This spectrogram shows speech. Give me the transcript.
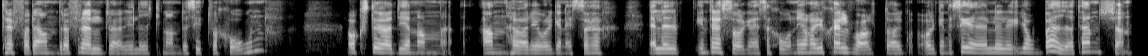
träffade andra föräldrar i liknande situation och stöd genom anhörigorganisationer eller intresseorganisationer. Jag har ju själv valt att organisera eller jobba i Attention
